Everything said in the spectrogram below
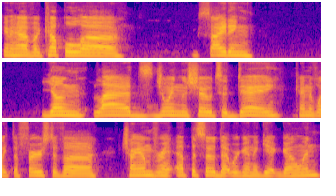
Gonna have a couple uh, exciting young lads join the show today. Kind of like the first of a triumvirate episode that we're gonna get going.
